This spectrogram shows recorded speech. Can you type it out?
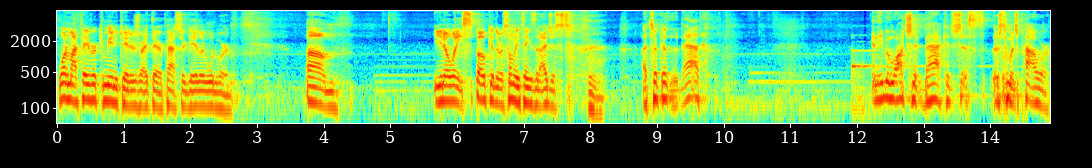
one of my favorite communicators right there, Pastor Galen Woodward. Um, you know, when he spoke, there were so many things that I just, I took as a dad. And even watching it back, it's just, there's so much power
